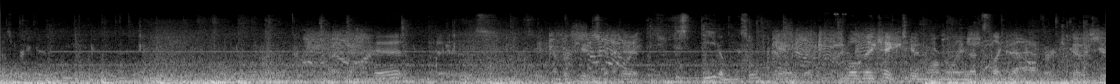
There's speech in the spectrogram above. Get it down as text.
That's pretty good. Hit is. Number two is gonna hit. Just eat a missile. Yeah. Well, they take two normally. That's like the average go-to.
